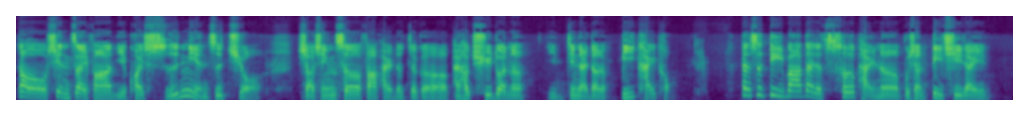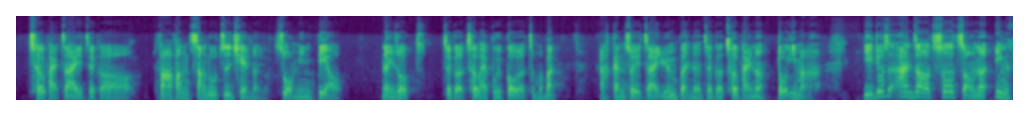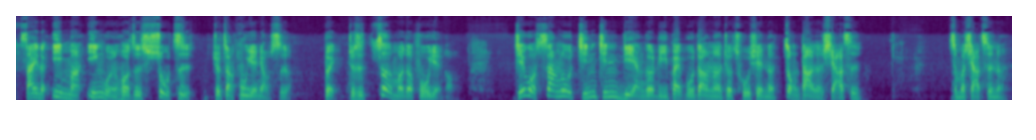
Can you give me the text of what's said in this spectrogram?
到现在发也快十年之久，小型车发牌的这个牌号区段呢，已经来到了 B 开头。但是第八代的车牌呢，不像第七代车牌在这个。发放上路之前呢，有做民调，那你说这个车牌不够了怎么办啊？干脆在原本的这个车牌呢多一码，也就是按照车种呢硬塞了一码英文或是数字，就这样敷衍了事了。对，就是这么的敷衍哦。结果上路仅仅两个礼拜不到呢，就出现了重大的瑕疵。什么瑕疵呢？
